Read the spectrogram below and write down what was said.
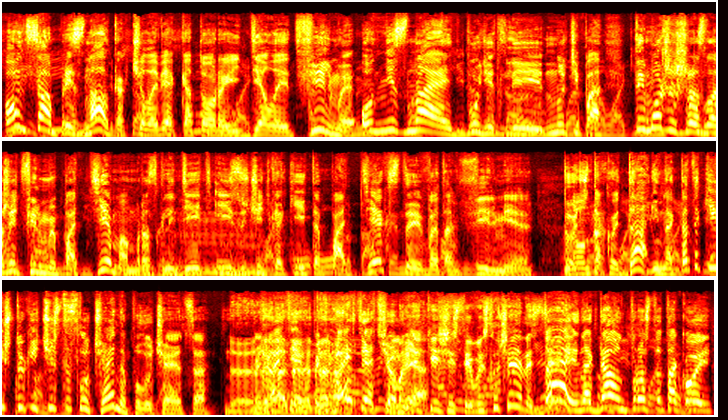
он сам признал, как человек, который делает фильмы, он не знает, будет ли, ну типа, ты можешь разложить фильмы по темам, разглядеть и изучить какие-то подтексты в этом фильме. Но он такой, да, иногда такие штуки чисто случайно получаются. Да, понимаете, да, да, понимаете, о чем я? Маленькие счастливые случайности. Да, иногда он просто такой,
